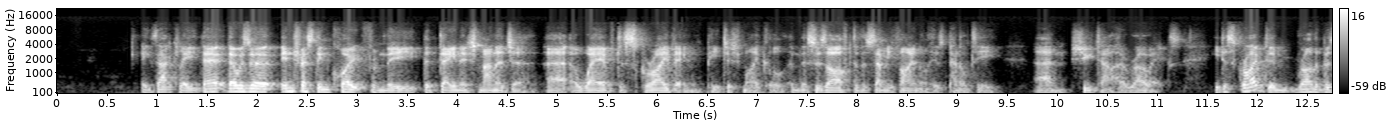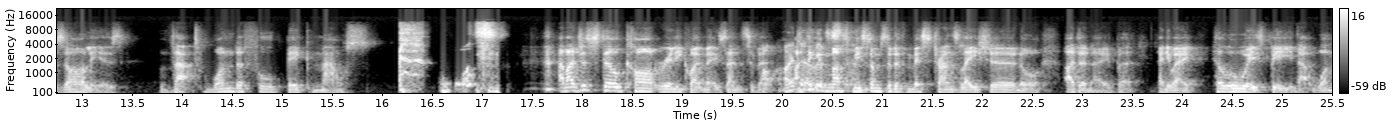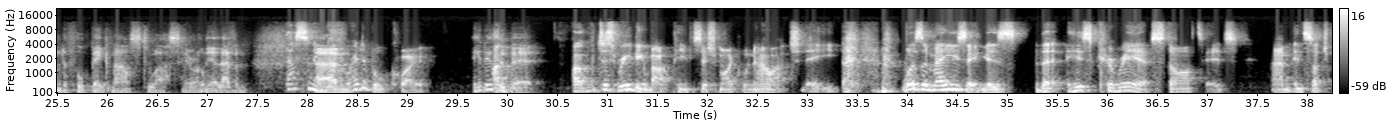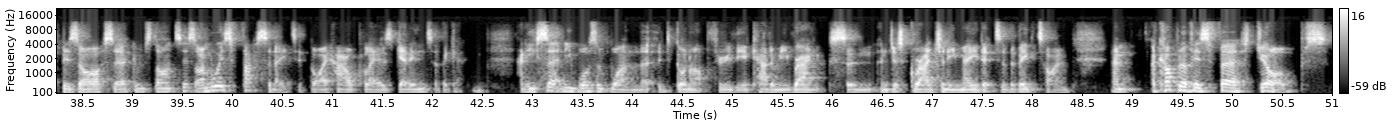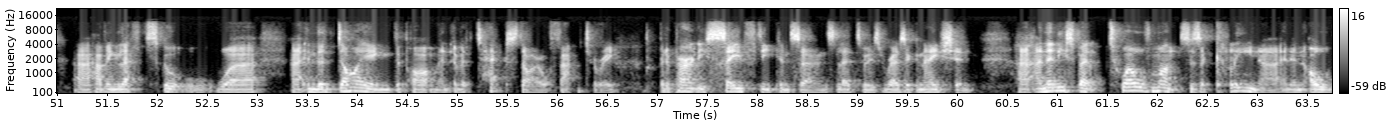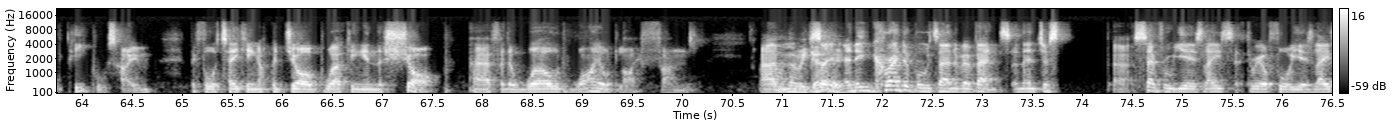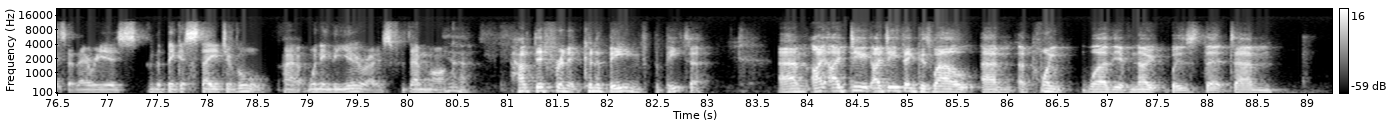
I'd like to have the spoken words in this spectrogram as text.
Exactly. There, there was an interesting quote from the the Danish manager, uh, a way of describing Peter Schmeichel, and this was after the semi-final, his penalty um, shootout heroics. He described him rather bizarrely as that wonderful big mouse. And I just still can't really quite make sense of it. I, I think it must be some sort of mistranslation or I don't know. But anyway, he'll always be that wonderful big mouse to us here on the 11. That's an um, incredible um, quote. It is I, a bit. I'm just reading about Peter Schmeichel now, actually. What's amazing is that his career started um, in such bizarre circumstances. I'm always fascinated by how players get into the game. And he certainly wasn't one that had gone up through the academy ranks and, and just gradually made it to the big time. Um, a couple of his first jobs, uh, having left school, were uh, in the dyeing department of a textile factory. But apparently, safety concerns led to his resignation. Uh, and then he spent 12 months as a cleaner in an old people's home before taking up a job working in the shop uh, for the World Wildlife Fund. Um, oh, there we go. So an incredible turn of events. And then just uh, several years later, three or four years later, there he is on the biggest stage of all, uh, winning the Euros for Denmark. Yeah. How different it could have been for Peter. Um, I, I, do, I do think as well. Um, a point worthy of note was that um,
